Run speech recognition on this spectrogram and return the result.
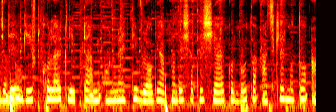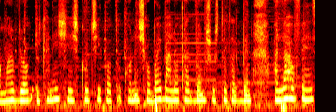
জন্য। গিফট খোলার ক্লিপটা আমি অন্য একটি ব্লগে আপনাদের সাথে শেয়ার করব। তো আজকের মতো আমার ব্লগ এখানেই শেষ করছি। ততক্ষণে সবাই ভালো থাকবেন সুস্থ থাকবেন। আল্লাহ হাফেজ।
